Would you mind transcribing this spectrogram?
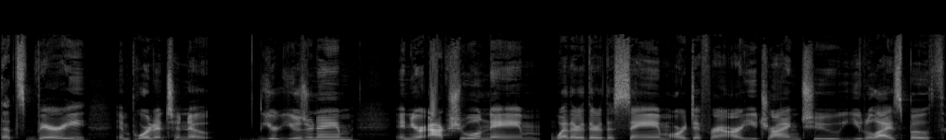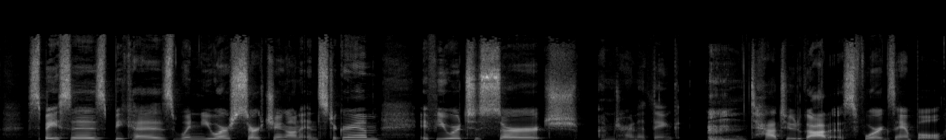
that's very important to note. Your username and your actual name, whether they're the same or different? Are you trying to utilize both spaces? Because when you are searching on Instagram, if you were to search, I'm trying to think, tattooed goddess, for example,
